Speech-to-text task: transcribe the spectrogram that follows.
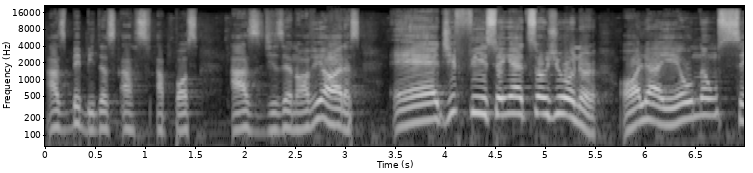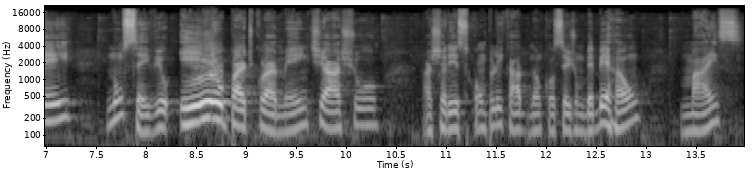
as bebidas as- após as 19 horas. É difícil, hein, Edson Júnior? Olha, eu não sei, não sei, viu? Eu particularmente acho acharia isso complicado, não que eu seja um beberrão, mas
